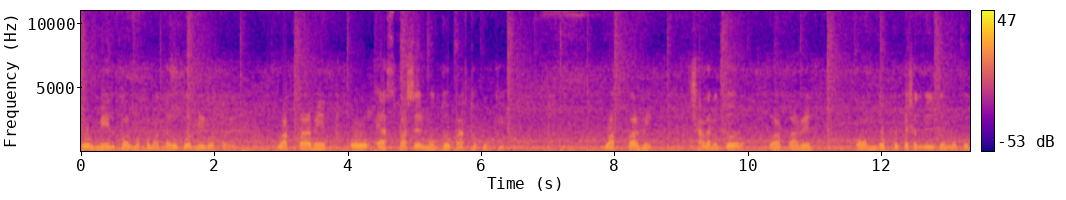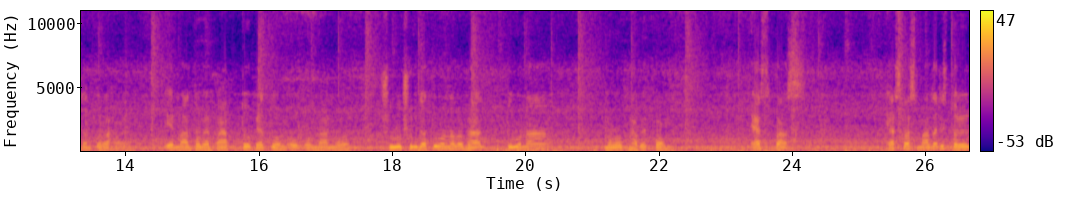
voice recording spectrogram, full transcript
কর্মীর কর্মক্ষমতার উপর নির্ভর করে। ওয়ার্ক পারমিট ও এস পাসের মধ্যে পার্থক্য কী? ওয়ার্ক পারমিট সাধারণত ওয়ার্ক পারমিট কম দক্ষ পেশাজীবীদের জন্য প্রদান করা হয়। এর মাধ্যমে প্রাপ্ত বেতন ও অন্যান্য সুযোগ সুবিধার তুলনামূলক ভাগ তুলনামূলকভাবে কম। এস পাস এস পাস মাঝারি স্তরের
